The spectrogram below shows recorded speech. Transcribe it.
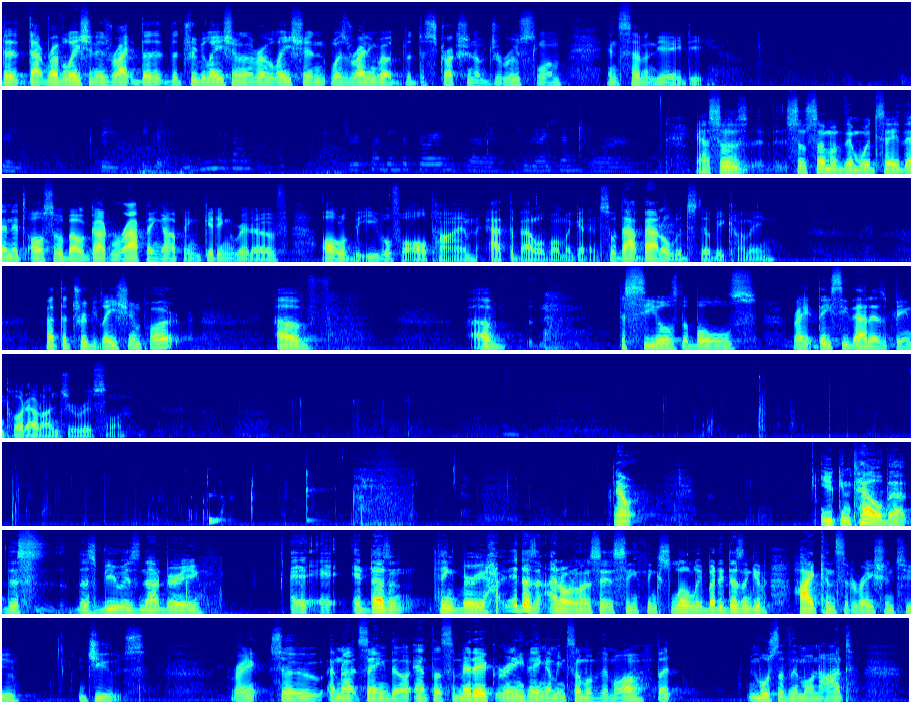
the, that revelation is right. The, the tribulation of the revelation was writing about the destruction of Jerusalem in 70 AD. Yeah, so so some of them would say then it's also about God wrapping up and getting rid of all of the evil for all time at the Battle of Armageddon. So that battle would still be coming. But the tribulation part of of the seals, the bowls, right? They see that as being poured out on Jerusalem. Now, you can tell that this this view is not very. It, it, it doesn't think very. High, it doesn't. I don't want to say think slowly, but it doesn't give high consideration to Jews, right? So I'm not saying they're anti-Semitic or anything. I mean, some of them are, but most of them are not,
